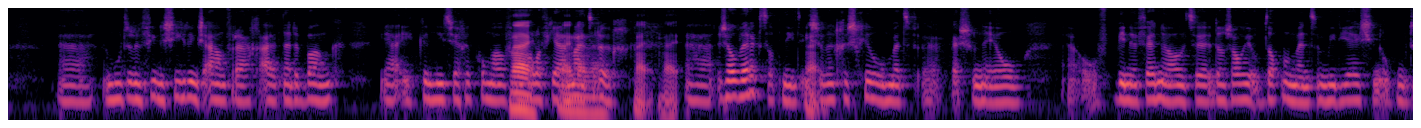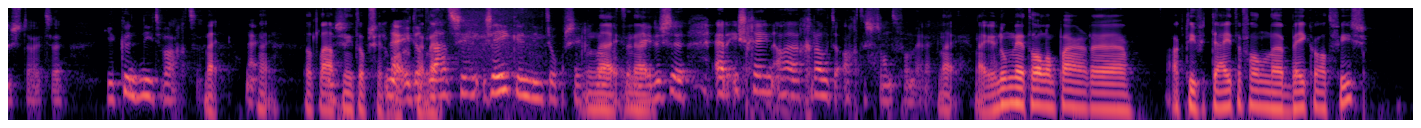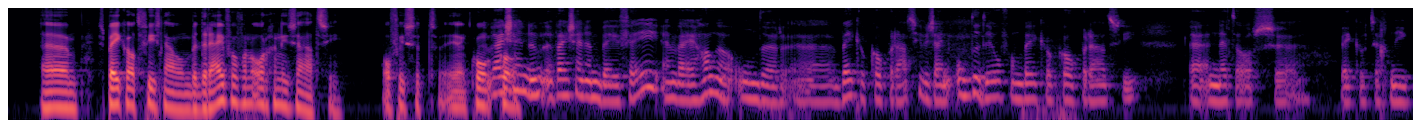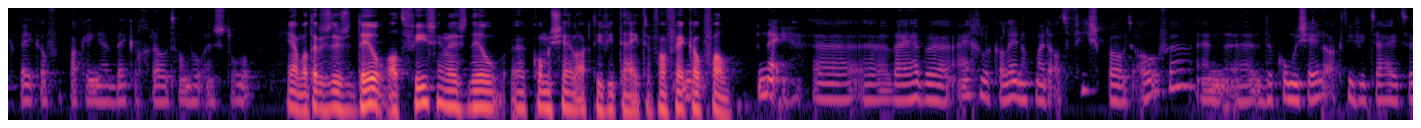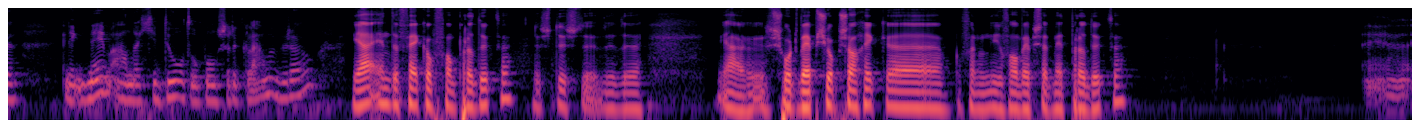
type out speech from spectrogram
Eh moet er een financieringsaanvraag uit naar de bank. Ja, je kunt niet zeggen, kom over Nee, een half jaar nee, maar nee, terug. Eh, zo werkt dat niet. Is er een geschil met eh, personeel eh, of binnen vennoten, dan zal je op dat moment een mediation op moeten starten. Je kunt niet wachten. Nee. Dat laat Dus- niet op zich Nee, wachten. dat laat ze- zeker niet op zich Nee, wachten. Nee, nee. Dus eh, er is geen eh, grote achterstand van werk. Nee. Nou, je noemt net al een paar eh, activiteiten van Beko Advies. Ehm, is Beko Advies nou een bedrijf of een organisatie? Of is het... een con- Wij zijn, een, wij zijn een BV en wij hangen onder Beko Coöperatie. We zijn onderdeel van Beko Coöperatie. Net als Beko Techniek, Beko Verpakkingen, Beko Groothandel en Stolp. Ja, want er is dus deel advies en er is deel eh, commerciële activiteiten van verkoop van. Nee, eh, eh, wij hebben eigenlijk alleen nog maar de adviespoot over en de commerciële activiteiten. En ik neem aan dat je doelt op ons reclamebureau. Ja, en de verkoop van producten. Dus, dus de, de, de, ja, een soort webshop zag ik, of in ieder geval een website met producten.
